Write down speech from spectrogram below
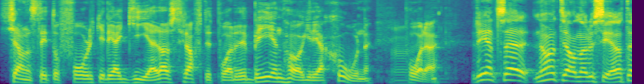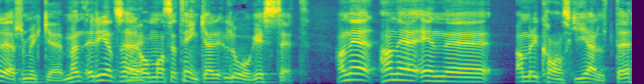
känsligt och folk reagerar kraftigt på det. Det blir en hög reaktion på det. Rent så här, nu har inte jag analyserat det där så mycket, men rent så här Nej. om man ska tänka logiskt sett. Han är, han är en eh, amerikansk hjälte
